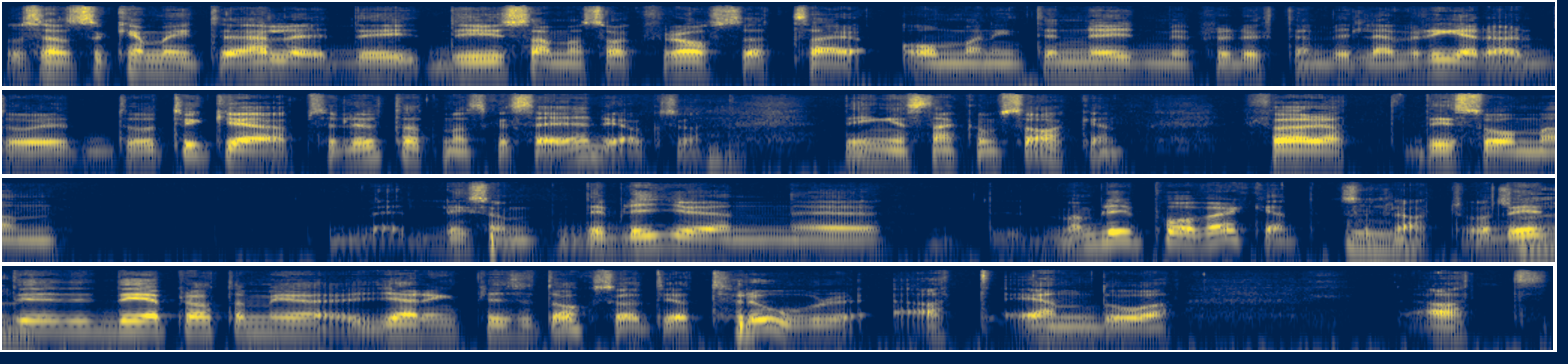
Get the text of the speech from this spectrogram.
och sen så kan man ju inte heller, det, det är ju samma sak för oss att så här, om man inte är nöjd med produkten vi levererar då, då tycker jag absolut att man ska säga det också. Det är ingen snack om saken. För att det är så man liksom, det blir ju en, eh, man blir påverkad mm, såklart. Mm, och det är det, det jag pratar med Jerringpriset också, att jag tror att ändå att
